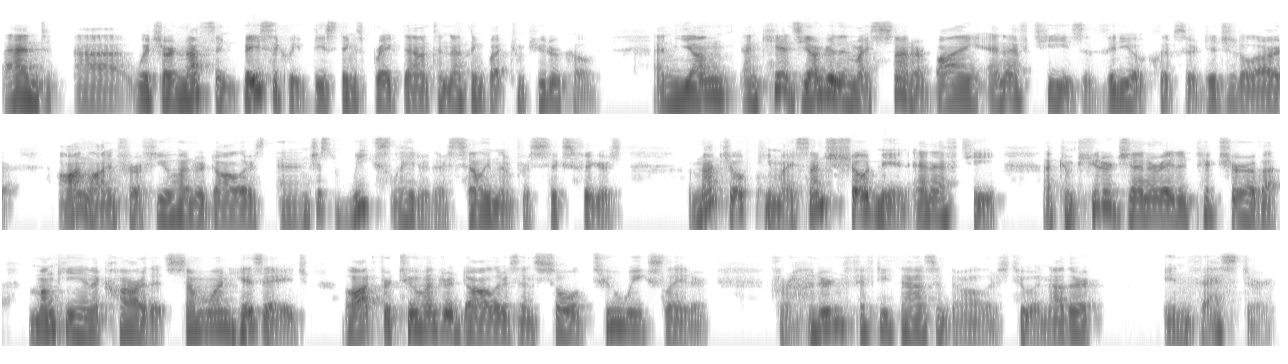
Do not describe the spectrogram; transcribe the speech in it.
and uh, which are nothing. Basically, these things break down to nothing but computer code. And young and kids younger than my son are buying NFTs of video clips or digital art online for a few hundred dollars, and just weeks later they're selling them for six figures. I'm not joking. My son showed me an NFT, a computer generated picture of a monkey in a car that someone his age bought for $200 and sold two weeks later for $150,000 to another investor.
